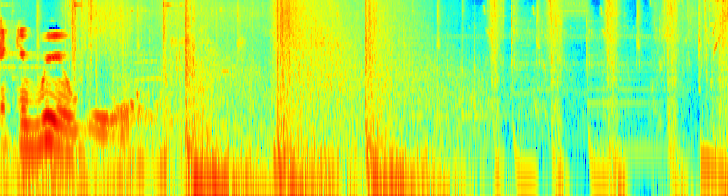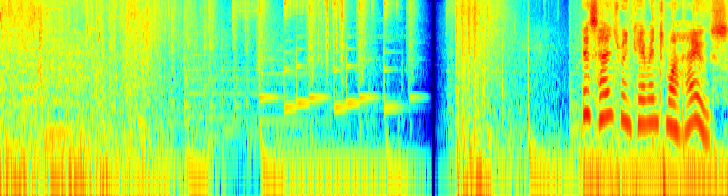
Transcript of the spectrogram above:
Shake it real good. This henchman came into my house.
